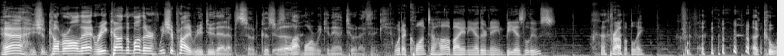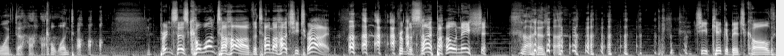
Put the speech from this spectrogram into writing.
Yeah, you should cover all that and recon the mother. We should probably redo that episode because there's a lot more we can add to it. I think. Would a quantaha by any other name be as loose? Probably. A kuwanta. Kawantaha. Princess Kawantaha of the Tamahachi tribe from the Slapaho Nation. Chief Kickabitch called.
